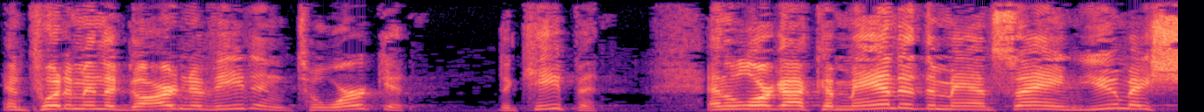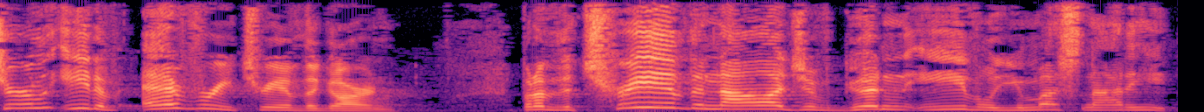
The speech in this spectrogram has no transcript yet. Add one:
and put him in the garden of Eden to work it to keep it. And the Lord God commanded the man, saying, You may surely eat of every tree of the garden, but of the tree of the knowledge of good and evil you must not eat.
